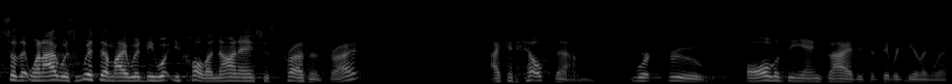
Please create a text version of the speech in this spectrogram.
so that when I was with them, I would be what you call a non anxious presence, right? I could help them work through all of the anxiety that they were dealing with.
